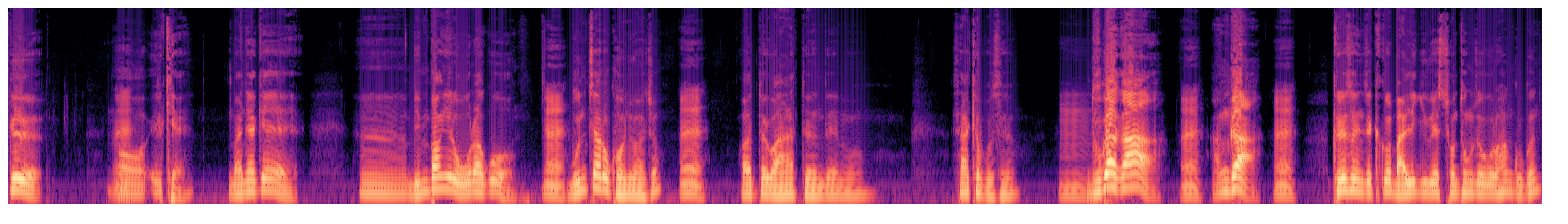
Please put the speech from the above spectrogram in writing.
그, 네. 어, 이렇게. 만약에, 어, 민방위로 오라고 네. 문자로 권유하죠? 네. 왔다고 안 왔다는데 뭐, 생각해 보세요. 음. 누가 가? 네. 안 가? 네. 그래서 이제 그걸 말리기 위해서 전통적으로 한국은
